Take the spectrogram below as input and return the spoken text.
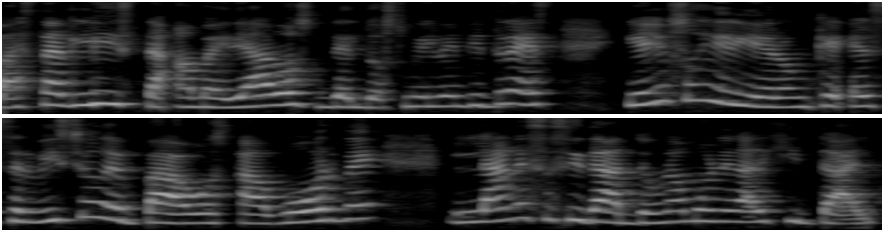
va a estar lista a mediados del 2023 y ellos sugirieron que el servicio de pagos aborde la necesidad de una moneda digital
